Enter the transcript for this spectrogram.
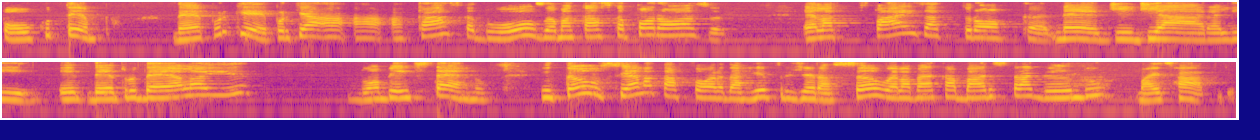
pouco tempo, né? Por quê? Porque a, a, a casca do ovo é uma casca porosa. Ela faz a troca, né, de, de ar ali dentro dela e do ambiente externo. Então, se ela está fora da refrigeração, ela vai acabar estragando mais rápido.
